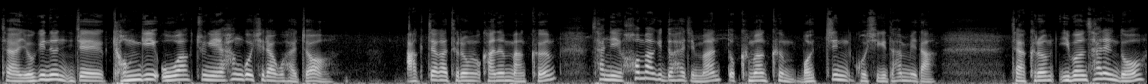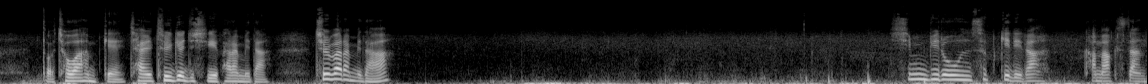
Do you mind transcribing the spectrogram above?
자, 여기는 이제 경기 오악 중에 한 곳이라고 하죠. 악자가 들어가는 만큼 산이 험하기도 하지만 또 그만큼 멋진 곳이기도 합니다. 자, 그럼 이번 산행도 또 저와 함께 잘 즐겨주시기 바랍니다. 출발합니다. 신비로운 숲길이라 가막산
